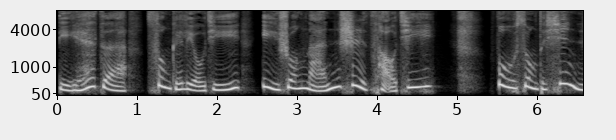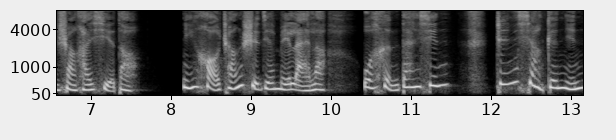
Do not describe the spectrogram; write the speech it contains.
碟子送给柳吉一双男士草鸡，附送的信上还写道：“您好长时间没来了，我很担心，真想跟您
